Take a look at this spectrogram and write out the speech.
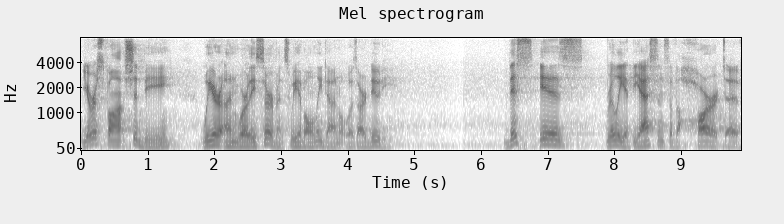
your response should be, We are unworthy servants. We have only done what was our duty. This is really at the essence of the heart of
